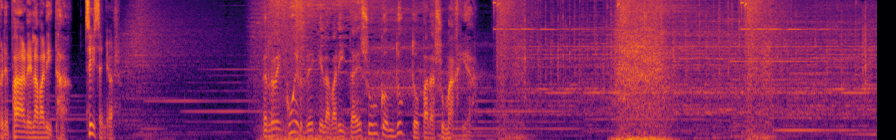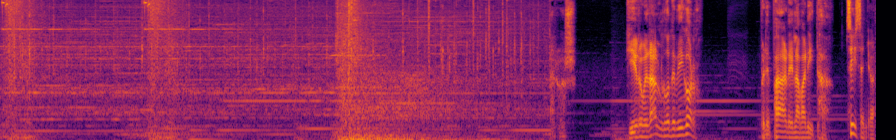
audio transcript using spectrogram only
Prepare la varita. Sí, señor. Recuerde que la varita es un conducto para su magia. Quiero ver algo de vigor. Prepare la varita. Sí, señor.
